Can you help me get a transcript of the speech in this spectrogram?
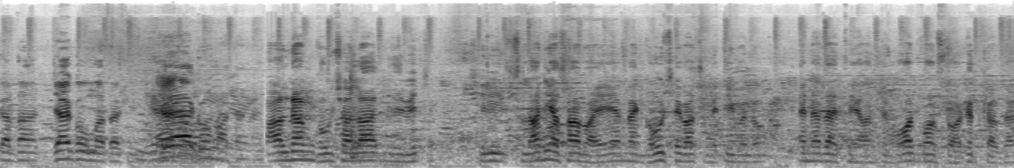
ਕਰਦਾ। ਜੈ ਗਊ ਮਾਤਾ ਕੀ। ਜੈ ਗਊ ਮਾਤਾ। ਪਾਲਦਮ ਗਊਸ਼ਾਲਾ ਦੇ ਵਿੱਚ ਸ੍ਰੀ ਸਲਾਦੀਆ ਸਾਹਿਬ ਆਏ ਆ। ਮੈਂ ਗਊ ਸੇਵਾ ਸਮਿਤੀ ਵੱਲੋਂ ਇਹਨਾਂ ਦਾ ਇੱਥੇ ਆਉਣ ਤੇ ਬਹੁਤ-ਬਹੁਤ ਸਵਾਗਤ ਕਰਦਾ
